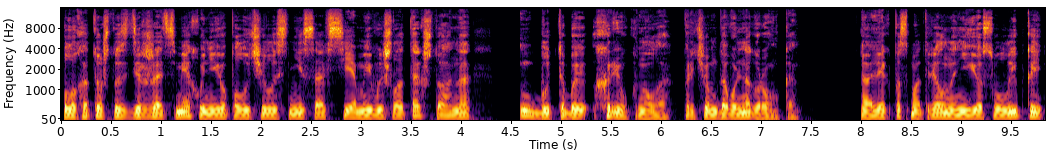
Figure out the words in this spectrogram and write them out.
Плохо то, что сдержать смех у нее получилось не совсем, и вышло так, что она будто бы хрюкнула, причем довольно громко. Олег посмотрел на нее с улыбкой,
